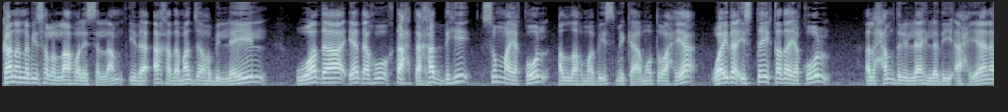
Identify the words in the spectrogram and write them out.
كان النبي صلى الله عليه وسلم إذا أخذ مجه بالليل وضع يده تحت خده ثم يقول اللهم باسمك أموت وأحيا وإذا استيقظ يقول ইল্লাযী আহইয়ানা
